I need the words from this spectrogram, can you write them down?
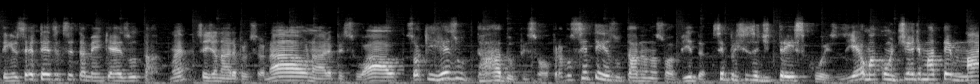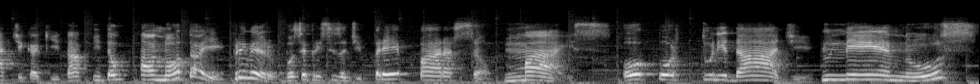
Tenho certeza que você também quer resultado, né? Seja na área profissional, na área pessoal. Só que resultado, pessoal, para você ter resultado na sua vida, você precisa de três coisas. E é uma continha de matemática aqui, tá? Então, anota aí. Primeiro, você precisa de preparação. Mais oportunidade menos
